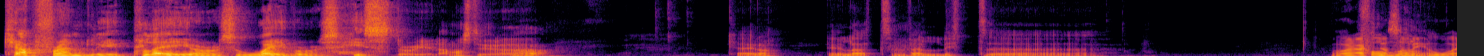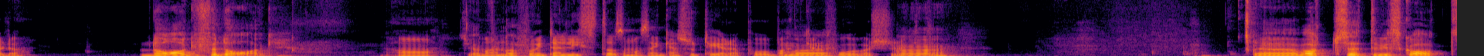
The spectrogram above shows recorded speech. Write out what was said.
Cap Friendly Players Waivers History. Där måste ju... Okej då. Det lät väldigt... eh, vad räknas som i år då? Dag för dag. Ja, Jävlar. man får inte en lista som man sen kan sortera på backar Nej. och forwards. direkt. Mm. Eh, vart sätter vi skat,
